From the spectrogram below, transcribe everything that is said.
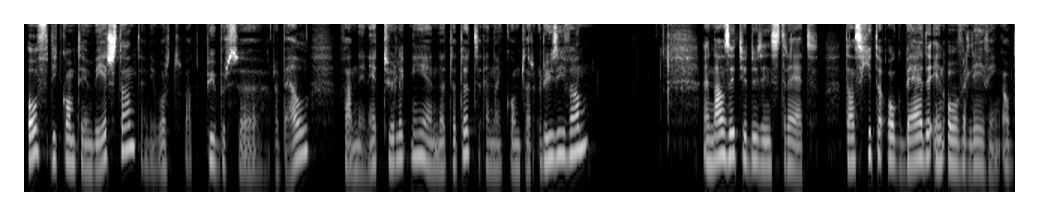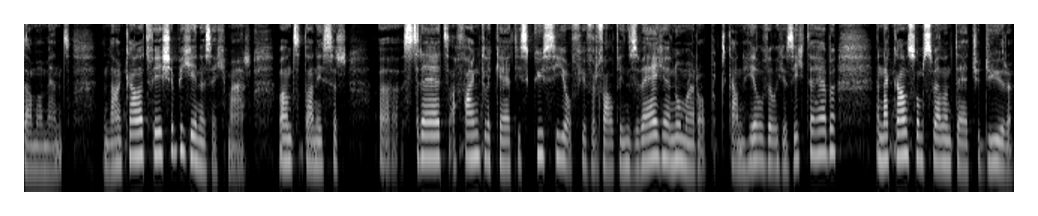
of die komt in weerstand en die wordt wat puberse rebel, van nee, nee, tuurlijk niet, en, het, het, en dan komt er ruzie van. En dan zit je dus in strijd. Dan schieten ook beide in overleving op dat moment. En dan kan het feestje beginnen, zeg maar. Want dan is er uh, strijd, afhankelijkheid, discussie of je vervalt in zwijgen, noem maar op. Het kan heel veel gezichten hebben en dat kan soms wel een tijdje duren.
